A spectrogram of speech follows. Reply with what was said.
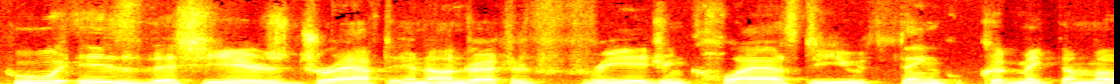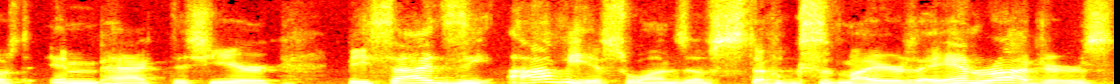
Who is this year's draft and undrafted free agent class do you think could make the most impact this year? Besides the obvious ones of Stokes, Myers, and Rodgers,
